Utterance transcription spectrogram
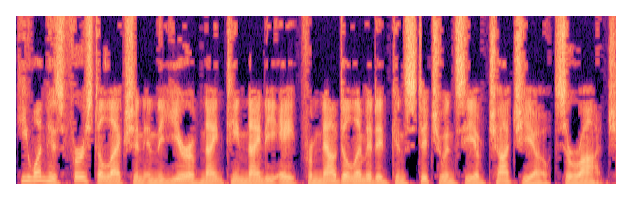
He won his first election in the year of 1998 from now delimited constituency of Chachiot Siraj.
